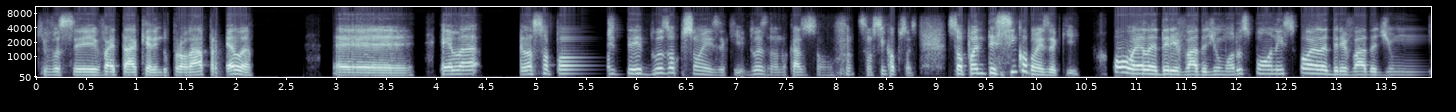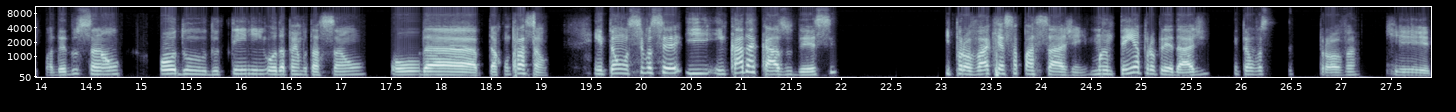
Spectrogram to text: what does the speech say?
que você vai estar tá querendo provar para ela, é, ela, ela só pode pode ter duas opções aqui. Duas não, no caso são, são cinco opções. Só podem ter cinco opções aqui. Ou ela é derivada de um modus ponens, ou ela é derivada de um, uma dedução, ou do, do thinning, ou da permutação, ou da, da contração. Então, se você ir em cada caso desse e provar que essa passagem mantém a propriedade, então você prova que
